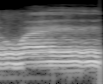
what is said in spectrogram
away.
